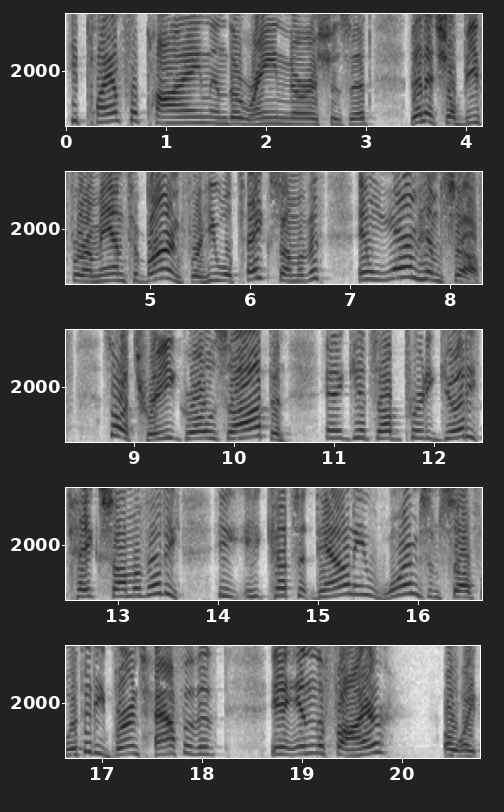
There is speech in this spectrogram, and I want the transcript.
He plants a pine, and the rain nourishes it. Then it shall be for a man to burn, for he will take some of it and warm himself. So a tree grows up, and, and it gets up pretty good. He takes some of it. He, he, he cuts it down. He warms himself with it. He burns half of it in, in the fire. Oh, wait.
